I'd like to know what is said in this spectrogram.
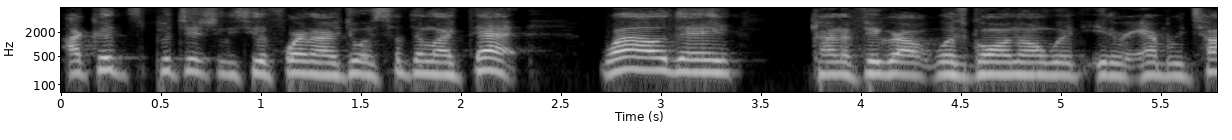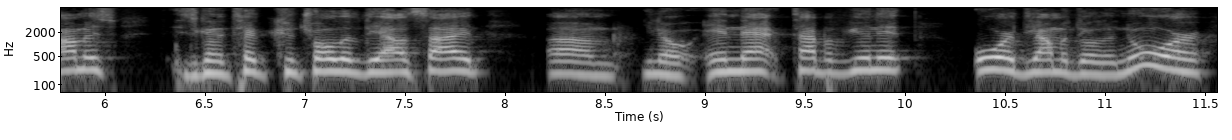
I could potentially see the 49ers doing something like that while they kind of figure out what's going on with either Ambry Thomas he's going to take control of the outside, um, you know, in that type of unit, or Deommodore Lenoir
